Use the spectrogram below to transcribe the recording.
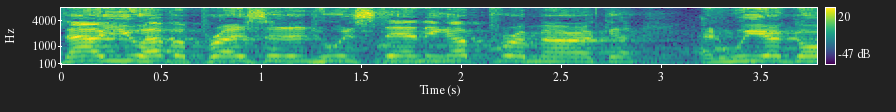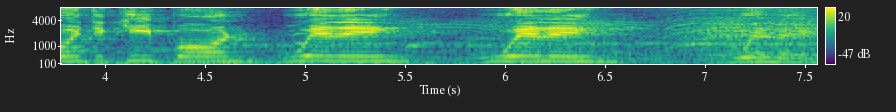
Now you have a president who is standing up for America and we are going to keep on winning, winning, winning.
